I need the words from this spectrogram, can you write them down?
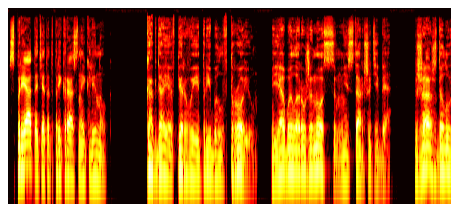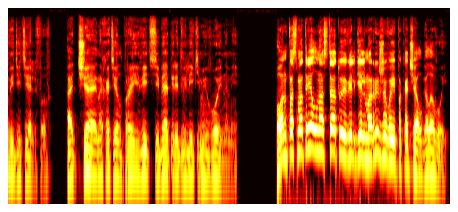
спрятать этот прекрасный клинок. «Когда я впервые прибыл в Трою, я был оруженосцем не старше тебя. Жаждал увидеть эльфов. Отчаянно хотел проявить себя перед великими войнами». Он посмотрел на статую Вильгельма Рыжего и покачал головой.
